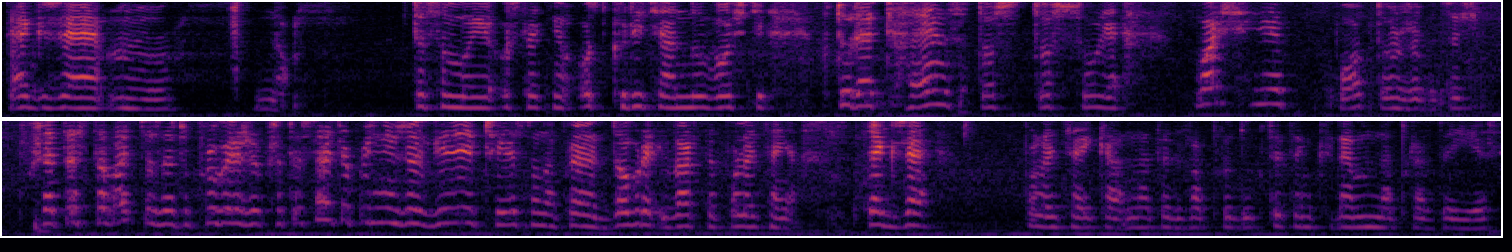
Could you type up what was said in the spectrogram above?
Także, mm, no, to są moje ostatnio odkrycia, nowości, które często stosuję właśnie po to, żeby coś przetestować, to znaczy próbuję, żeby przetestować, a później, żeby wiedzieć, czy jest to naprawdę dobre i warte polecenia. Także polecajka na te dwa produkty. Ten krem naprawdę jest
